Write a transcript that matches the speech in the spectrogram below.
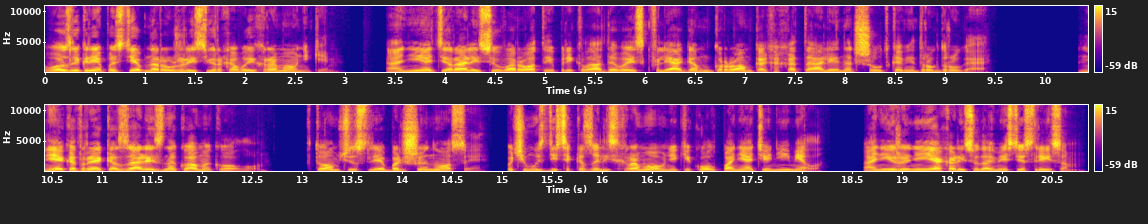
Возле крепости обнаружились верховые храмовники. Они отирались у ворот и, прикладываясь к флягам, громко хохотали над шутками друг друга. Некоторые оказались знакомы Колу, в том числе большеносы, Почему здесь оказались храмовники, Кол понятия не имел. Они же не ехали сюда вместе с Рисом.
